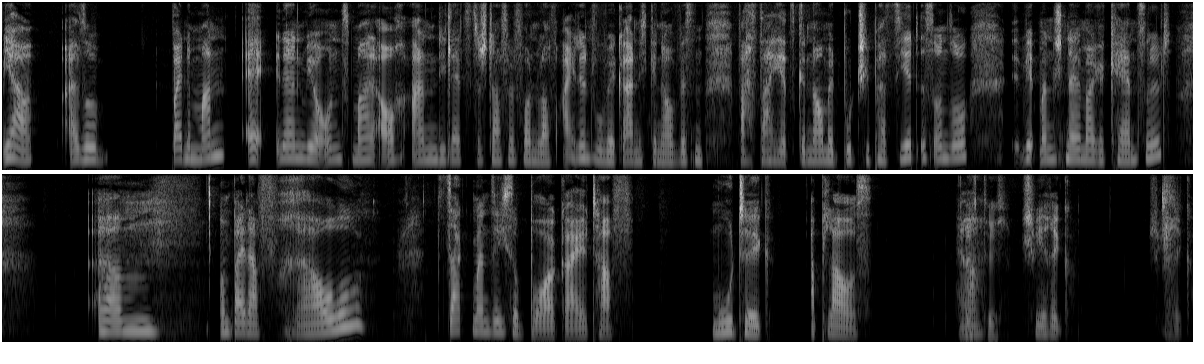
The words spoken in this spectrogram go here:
ja, also bei einem Mann erinnern wir uns mal auch an die letzte Staffel von Love Island, wo wir gar nicht genau wissen, was da jetzt genau mit Bucci passiert ist und so. Wird man schnell mal gecancelt. Ähm, und bei einer Frau sagt man sich so, boah, geil, tough, mutig, Applaus. Ja, Richtig. schwierig. Schwierig.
